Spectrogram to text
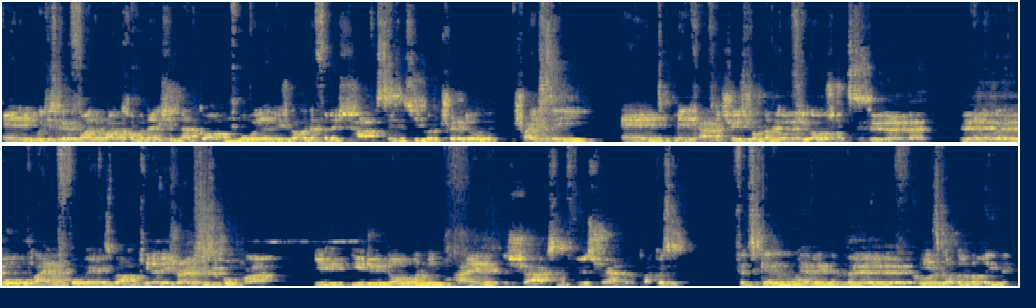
And we're just going to find the right combination. They've got Moylan, who's not going to finish half the season. So you've got Trindle, Tracy, and Metcalf to choose from. They've got a few They options. do, don't they? Yeah. And they've got a ball playing fullback as well. Kennedy, Tracy's a ball player. you, you do not want to be playing the Sharks in the first round of the play because Fitzgibbon will having them Yeah, believe. yeah, He's got them believing.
